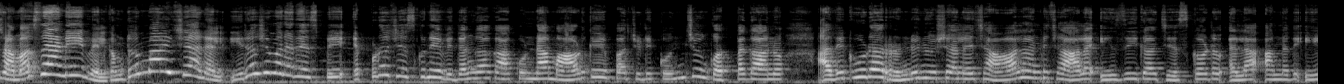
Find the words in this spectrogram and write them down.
ఫ్రెండ్స్ నమస్తే అండి. Welcome to my channel. ఈరోజు మన రెసిపీ ఎప్పుడో చేసుకునే విధంగా కాకుండా మామిడికాయ పచ్చడి కొంచెం కొత్తగాను అది కూడా రెండు నిమిషాలే చాలా అంటే చాలా ఈజీగా చేసుకోవడం ఎలా అన్నది ఈ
